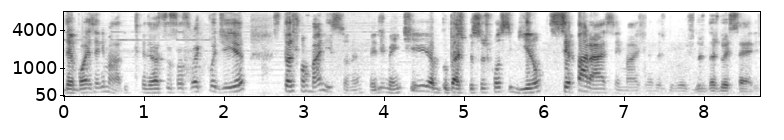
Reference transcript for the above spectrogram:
The Boys é animado. Entendeu? A sensação é que podia se transformar nisso, né? Felizmente, a- as pessoas conseguiram separar essa imagem né, das, duas, das duas séries.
